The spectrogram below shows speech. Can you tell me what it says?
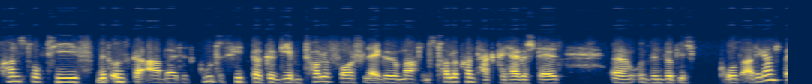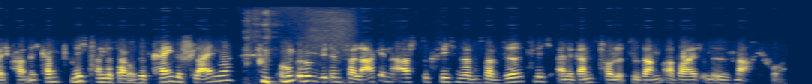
konstruktiv mit uns gearbeitet, gutes Feedback gegeben, tolle Vorschläge gemacht, uns tolle Kontakte hergestellt äh, und sind wirklich großartige Ansprechpartner. Ich kann nichts anderes sagen. Es ist kein Geschleime, um irgendwie den Verlag in den Arsch zu kriechen, sondern es war wirklich eine ganz tolle Zusammenarbeit und ist es nach wie vor.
